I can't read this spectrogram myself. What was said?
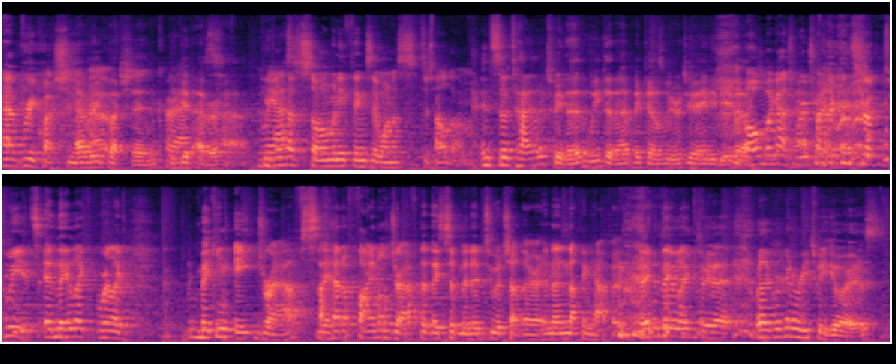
every question you Every have. question you could ever have. We People have so many things they want us to tell them. And so Tyler tweeted, we didn't because we were too ADD. to Oh my gosh, we were trying to construct tweets and they like were like making eight drafts. They had a final draft that they submitted to each other and then nothing happened. They, they like tweet it. We're like, we're gonna retweet yours.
